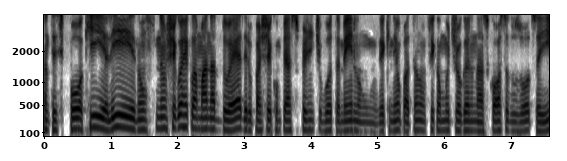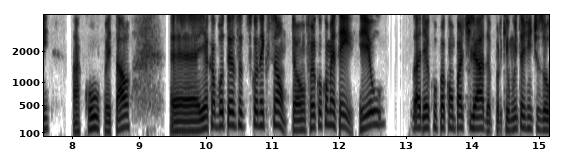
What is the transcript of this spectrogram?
antecipou aqui ali, não, não chegou a reclamar nada do Éder, o Pacheco é um piaço super gente boa também, não vê que nem o patrão, não fica muito jogando nas costas dos outros aí, a culpa e tal. É, e acabou tendo essa desconexão. Então foi o que eu comentei. Eu daria culpa compartilhada, porque muita gente usou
